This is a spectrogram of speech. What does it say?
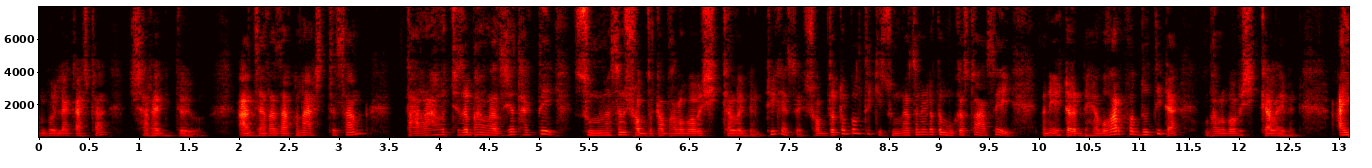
বললে কাজটা সারা দিতে হইব। আর যারা যখন আসতে চান, তারা হচ্ছে যে বাংলাদেশে থাকতেই সুমিমাসেন শব্দটা ভালোভাবে শিক্ষা লইবেন, ঠিক আছে? শব্দটা বলতে কি? সুমিমাসেন এটা তো মুখস্থ আছেই। মানে এটার ব্যবহার পদ্ধতিটা ভালোভাবে শিক্ষা লাইবেন। আই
